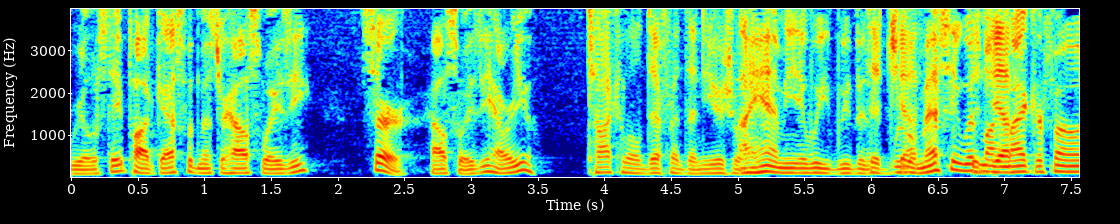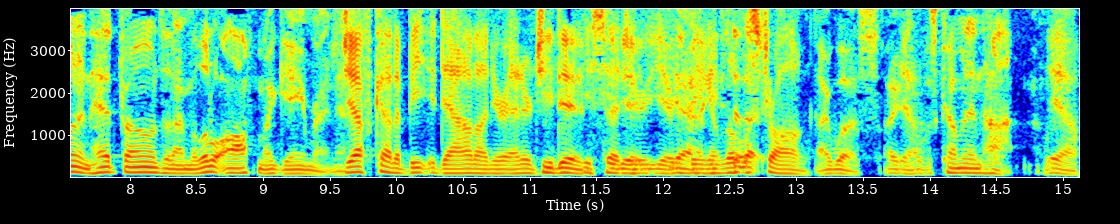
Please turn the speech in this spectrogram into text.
Real Estate Podcast with Mr. Hal Sweasey. Sir, Hal Sweasey, how are you? Talk a little different than usual. I am. Yeah, we, we've been Did we were Jeff- messing with my Jeff- microphone and headphones, and I'm a little off my game right now. Jeff kind of beat you down on your energy. he did. He said did. you're, you're Yeah, being a little I- strong. I was. I, Yeah. I was coming in hot. yeah,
